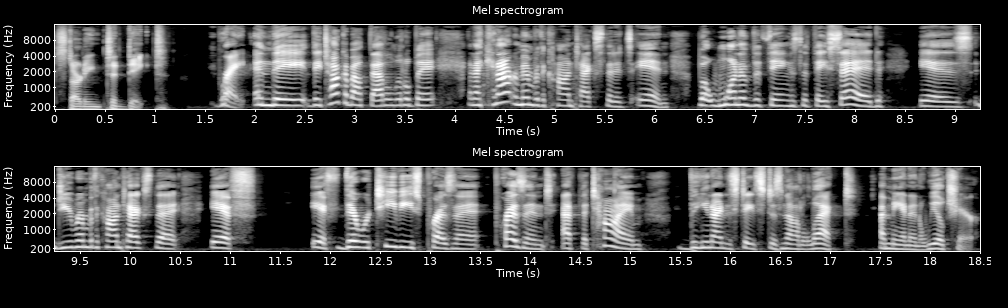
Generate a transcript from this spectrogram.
starting to date. Right. And they they talk about that a little bit and I cannot remember the context that it's in, but one of the things that they said is do you remember the context that if if there were TVs present present at the time, the United States does not elect a man in a wheelchair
